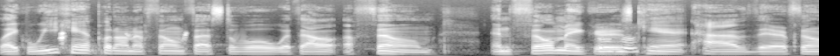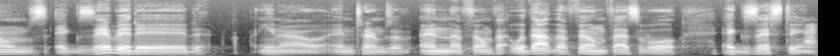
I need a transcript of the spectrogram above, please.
Like we can't put on a film festival without a film and filmmakers mm-hmm. can't have their films exhibited you know in terms of in the film fe- without the film festival existing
